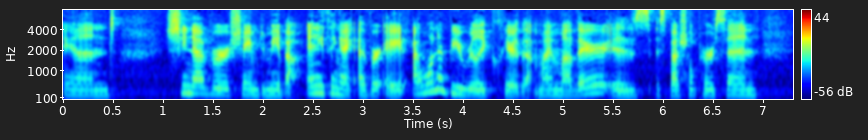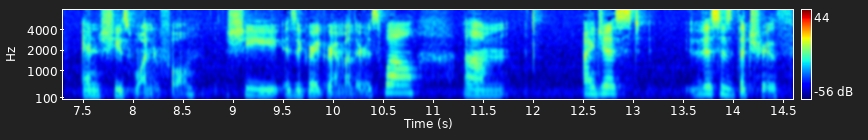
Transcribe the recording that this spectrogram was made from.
And she never shamed me about anything I ever ate. I want to be really clear that my mother is a special person and she's wonderful. She is a great grandmother as well. Um, I just, this is the truth,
